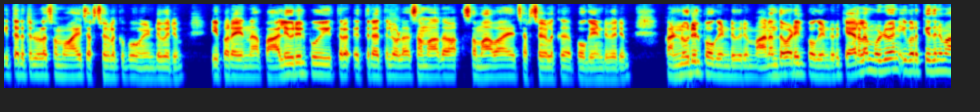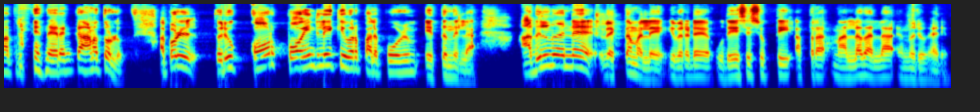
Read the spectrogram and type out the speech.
ഇത്തരത്തിലുള്ള സമവായ ചർച്ചകൾക്ക് പോകേണ്ടി വരും. ഈ പറയുന്ന പാലൂരിൽ പോയി ഇത്ര ഇത്തരത്തിലുള്ള സമാധാ സമവായ ചർച്ചകൾക്ക് പോകേണ്ടി വരും. കണ്ണൂരിൽ പോകേണ്ടി വരും. മാനന്തവാടിയിൽ പോകേണ്ടി വരും. കേരളം മുഴുവൻ ഇവർക്ക് ഇതിന് മാത്രമേ നേരം കാണത്തുള്ളൂ. അപ്പോൾ ഒരു കോർ പോയിന്റിലേക്ക് ഇവർ പലപ്പോഴും എത്തുന്നില്ല. അതിൽ നിന്ന് തന്നെ വ്യക്തമല്ലേ ഇവരുടെ ഉദ്ദേശശുക്തി അത്ര നല്ലതല്ല എന്നൊരു കാര്യം?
